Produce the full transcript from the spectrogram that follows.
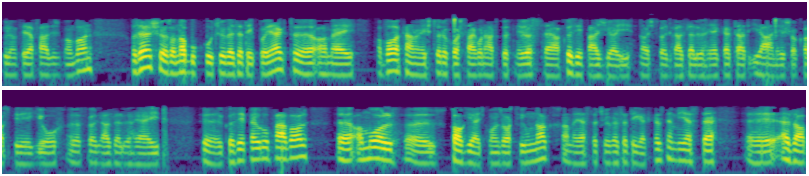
különféle fázisban van. Az első az a Nabucco csővezeték projekt, amely a Balkánon és Törökországon átkötni össze a közép-ázsiai nagy földgázlelőhelyeket, tehát Irán és a Kaszpi régió földgázlelőhelyeit Közép-Európával. A MOL tagja egy konzorciumnak, amely ezt a csővezetéket kezdeményezte. Ez a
